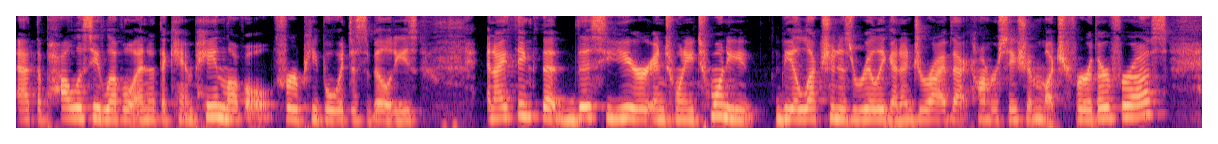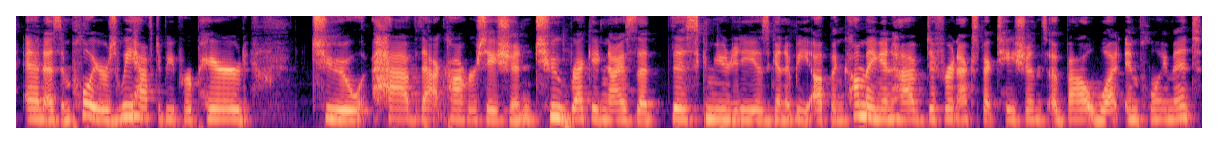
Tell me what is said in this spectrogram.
at the policy level and at the campaign level for people with disabilities. And I think that this year in 2020, the election is really going to drive that conversation much further for us. And as employers, we have to be prepared to have that conversation to recognize that this community is going to be up and coming and have different expectations about what employment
